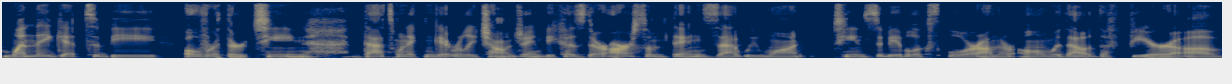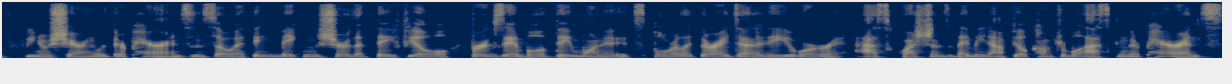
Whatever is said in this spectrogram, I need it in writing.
When they get to be over 13 that's when it can get really challenging because there are some things that we want teens to be able to explore on their own without the fear of you know sharing it with their parents. And so i think making sure that they feel for example if they want to explore like their identity or ask questions that they may not feel comfortable asking their parents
